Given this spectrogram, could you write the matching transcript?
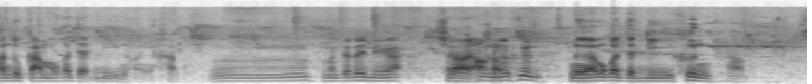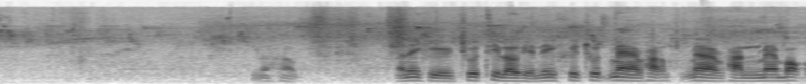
พันธุกรรมมันก็จะดีหน่อยครับ อืมมันจะได้เนื้อใช่จะเอาครับเนื้อขึ้นเนื้อมันก็จะดีขึ้น ครับนะครับ อันนี้คือชุดที่เราเห็นนี่คือชุดแม่พักแม่พันธุ์แม่บล็อก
